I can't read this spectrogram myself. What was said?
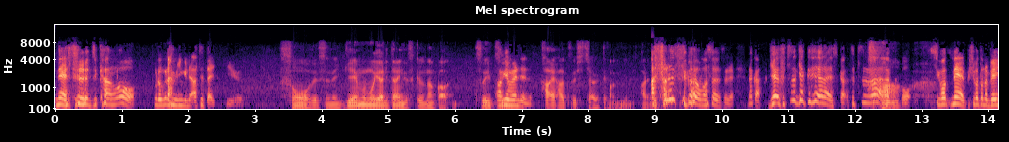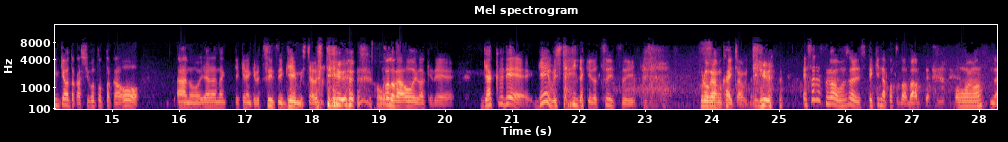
ね、ね、する時間をプログラミングに当てたいっていう。そうですね、ゲームもやりたいんですけど、なんか、ついつい開発しちゃうって感じああ、それすごい面白いですね。なんか、普通逆じゃないですか。普通は、なんかこう、仕事、ね、仕事の勉強とか仕事とかを、あの、やらなきゃいけないけど、ついついゲームしちゃうっていう ことが多いわけで、逆で、ゲームしたいんだけど、ついついプログラム書いちゃうっていう。え、それすごい面白い素敵なことだなって思いますね。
